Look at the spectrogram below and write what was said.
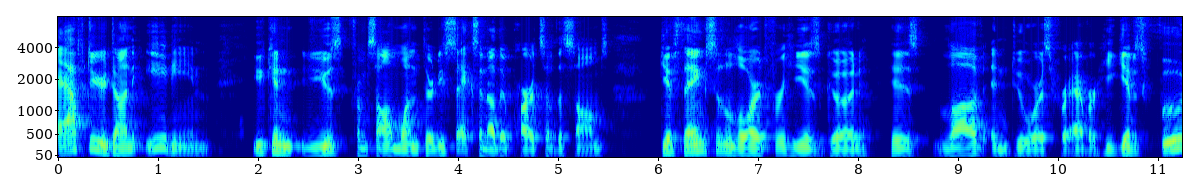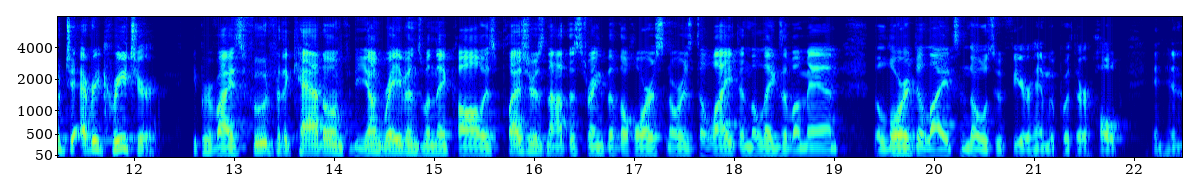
After you're done eating, you can use from Psalm 136 and other parts of the Psalms. Give thanks to the Lord, for he is good. His love endures forever. He gives food to every creature. He provides food for the cattle and for the young ravens when they call. His pleasure is not the strength of the horse, nor his delight in the legs of a man. The Lord delights in those who fear him, who put their hope in his,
